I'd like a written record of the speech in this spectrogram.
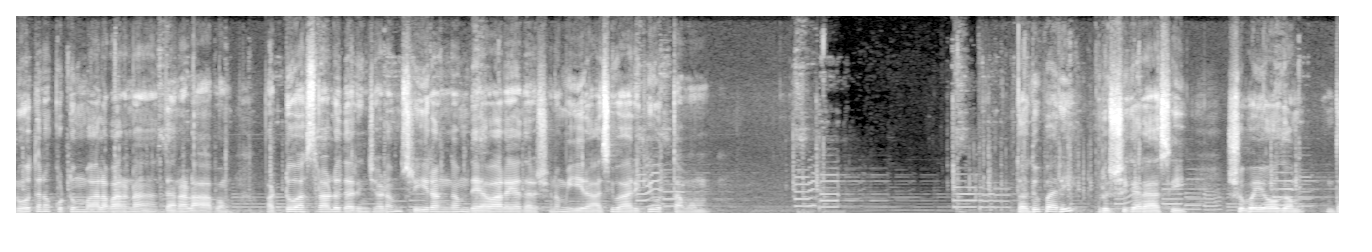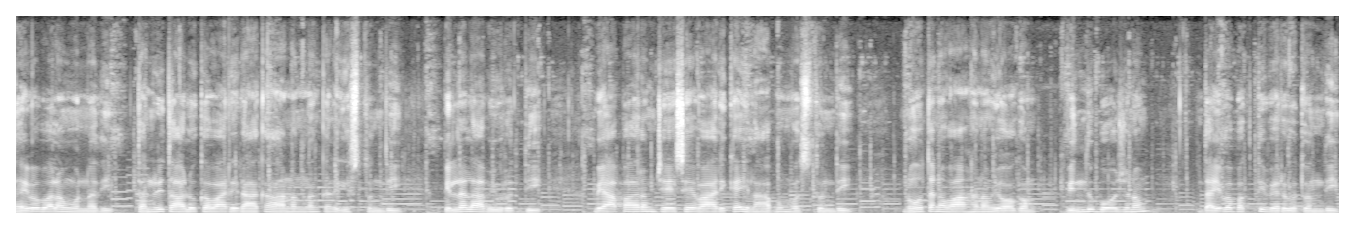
నూతన కుటుంబాల వలన ధన లాభం. పట్టు వస్త్రాలు ధరించడం శ్రీరంగం దేవాలయ దర్శనం ఈ రాశి వారికి ఉత్తమం. తదుపరి వృశ్చిక రాశి. శుభయోగం దైవబలం ఉన్నది. తండ్రి తాలూకా వారి రాక ఆనందం కలిగిస్తుంది. పిల్లల అభివృద్ధి వ్యాపారం చేసే వారికై లాభం వస్తుంది. నూతన వాహనం యోగం విందు భోజనం దైవభక్తి పెరుగుతుంది.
